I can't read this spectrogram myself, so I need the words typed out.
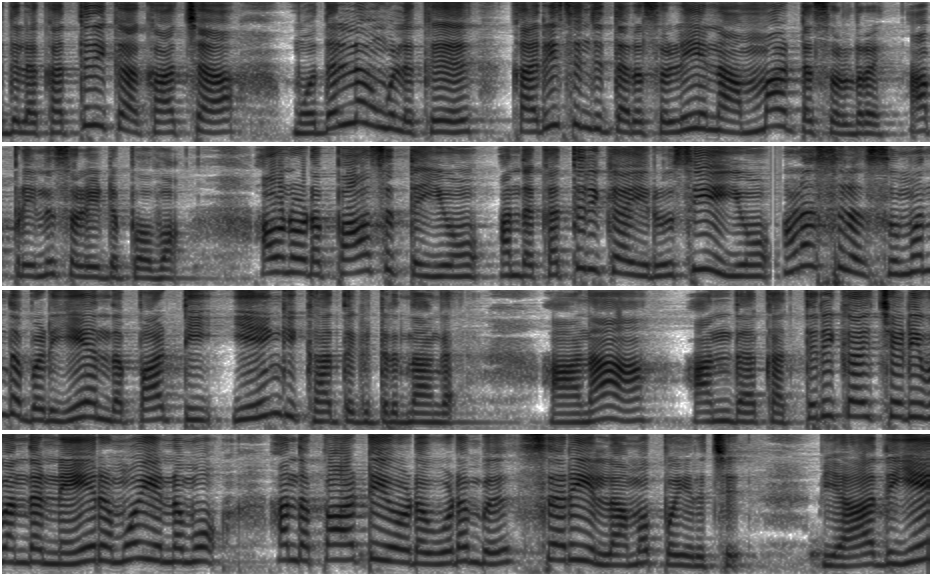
இதில் கத்திரிக்காய் காய்ச்சா முதல்ல உங்களுக்கு கறி செஞ்சு தர சொல்லி நான் அம்மாட்ட சொல்கிறேன் அப்படின்னு சொல்லிட்டு போவான் அவனோட பாசத்தையும் அந்த கத்திரிக்காய் ருசியையும் மனசில் சுமந்தபடியே அந்த பாட்டி ஏங்கி காத்துக்கிட்டு இருந்தாங்க. ஆனால் அந்த கத்திரிக்காய் செடி வந்த நேரமோ என்னமோ அந்த பாட்டியோட உடம்பு சரியில்லாமல் போயிருச்சு. வியாதியே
